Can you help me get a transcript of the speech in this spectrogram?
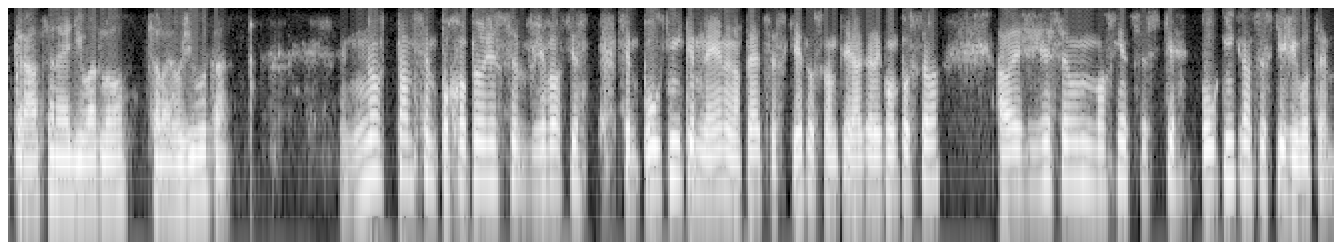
zkrácené divadlo celého života? No tam jsem pochopil, že, se, že vlastně jsem poutníkem nejen na té cestě do Santiago de Compostela, ale že jsem vlastně cestě, poutník na cestě životem.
